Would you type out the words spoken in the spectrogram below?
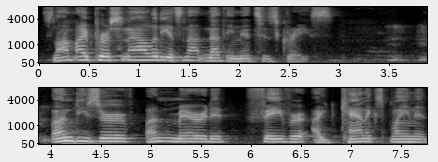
It's not my personality. It's not nothing. It's His grace. Undeserved, unmerited favor. I can't explain it,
